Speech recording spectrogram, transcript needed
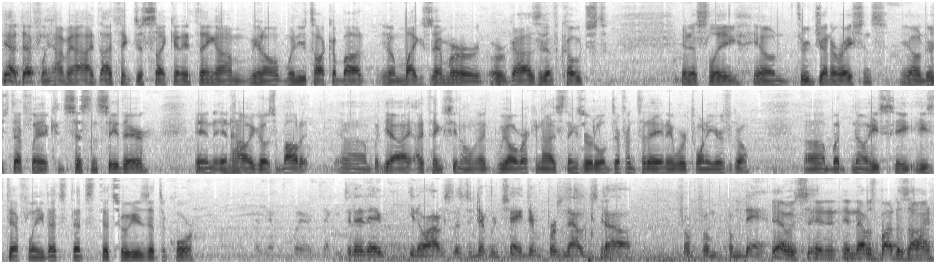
Yeah, definitely. I mean, I, I think just like anything, um, you know, when you talk about you know Mike Zimmer or, or guys that have coached in this league, you know, through generations, you know, there's definitely a consistency there in, in how he goes about it. Uh, but yeah, I, I think you know we all recognize things are a little different today than they were 20 years ago. Uh, but no, he's he, he's definitely that's that's that's who he is at the core. Today, they, you know, obviously it's a different change, different personality style from, from, from Dan. Yeah, it was, and, and that was by design.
